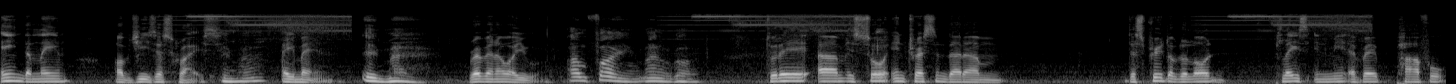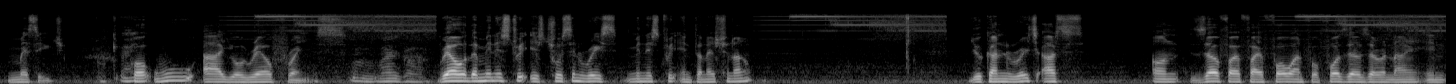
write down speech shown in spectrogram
in the name of Jesus Christ. Amen. Amen. Amen. Reverend, how are you? I'm fine, man of God. Today um, it's so interesting that um, the Spirit of the Lord placed in me a very powerful message Okay. called Who Are Your Real Friends? Oh, my God. Well, the ministry is Chosen Race Ministry International. You can reach us on 0554144009 in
